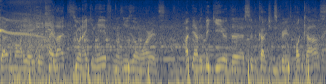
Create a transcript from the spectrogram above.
Go the Mighty Eagles. Hey lads, Euan Aitken here from the New Zealand Warriors. Hope you have a big year with the SuperCoach Experience podcast.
